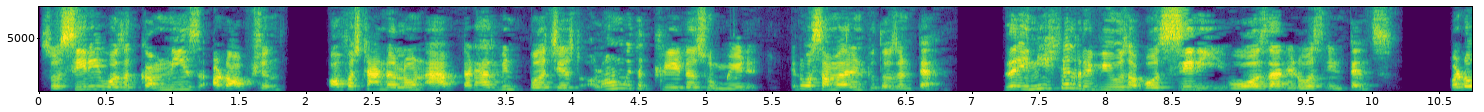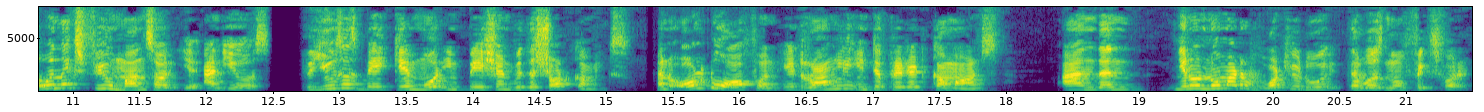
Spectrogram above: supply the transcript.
So Siri was a company's adoption of a standalone app that has been purchased along with the creators who made it. It was somewhere in 2010. The initial reviews about Siri was that it was intense. But over the next few months or and years, the users became more impatient with the shortcomings. And all too often, it wrongly interpreted commands. And then, you know, no matter what you do, there was no fix for it.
